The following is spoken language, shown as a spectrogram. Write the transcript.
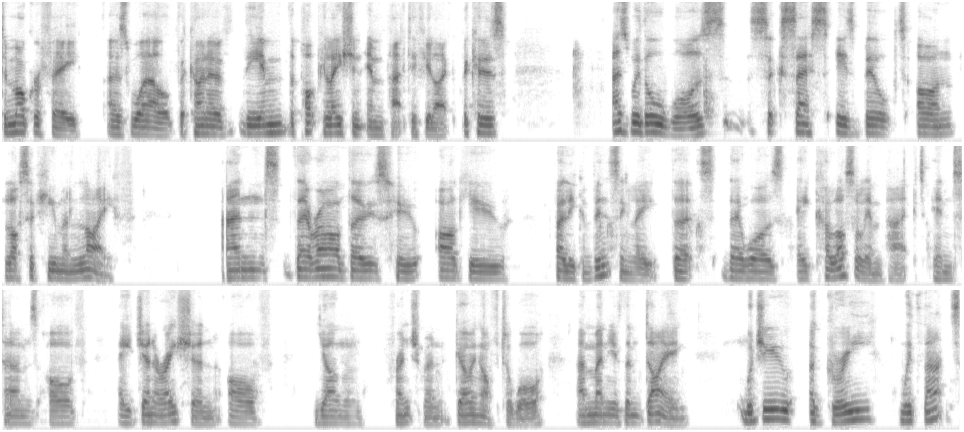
demography as well the kind of the the population impact if you like because as with all wars success is built on loss of human life and there are those who argue fairly convincingly that there was a colossal impact in terms of a generation of young Frenchmen going off to war and many of them dying. Would you agree with that?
